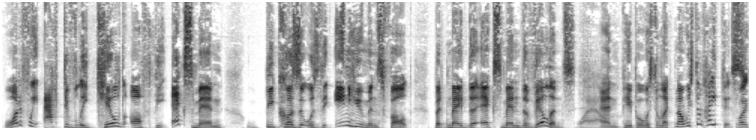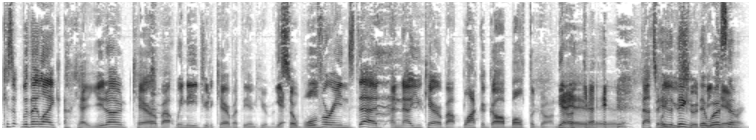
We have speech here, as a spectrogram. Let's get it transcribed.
What if we actively killed off the X Men because it was the Inhumans' fault, but made the X Men the villains? Wow. And people were still like, no, we still hate this. Well, because were they like, okay, you don't care about, we need you to care about the Inhumans. Yeah. So Wolverine's dead, and now you care about Blackagar Boltagon. Yeah, yeah, yeah, okay? yeah, yeah, yeah. That's So what you the thing: should there be were caring. some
